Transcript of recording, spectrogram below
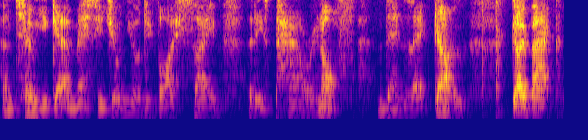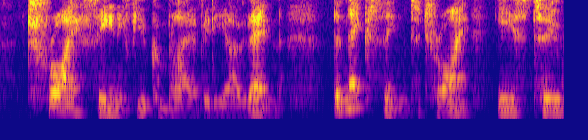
until you get a message on your device saying that it's powering off. Then let go. Go back, try seeing if you can play a video then. The next thing to try is to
